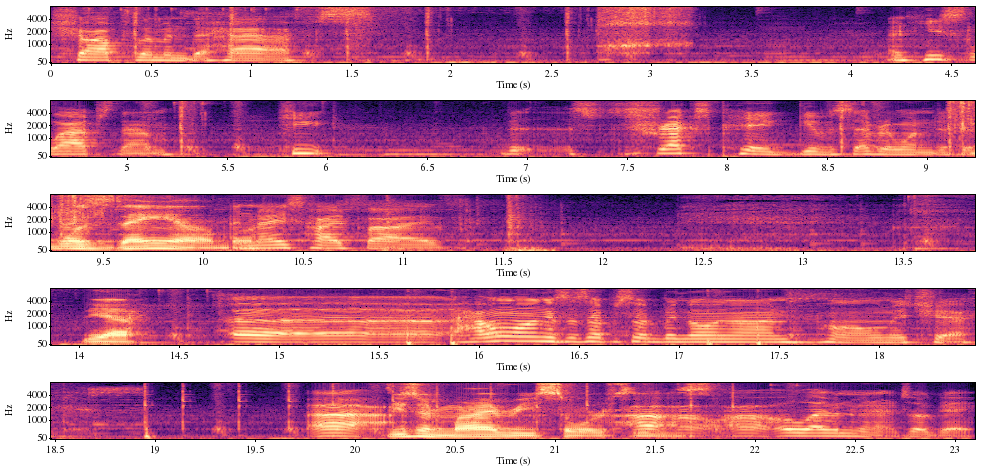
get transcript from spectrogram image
chop them into halves. And he slaps them. He the, Shrek's pig gives everyone just a nice, Wazam! a nice high five. Yeah. Uh, how long has this episode been going on? Hold on, let me check. Ah, These are my resources. uh, uh, uh, 11 minutes, okay.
